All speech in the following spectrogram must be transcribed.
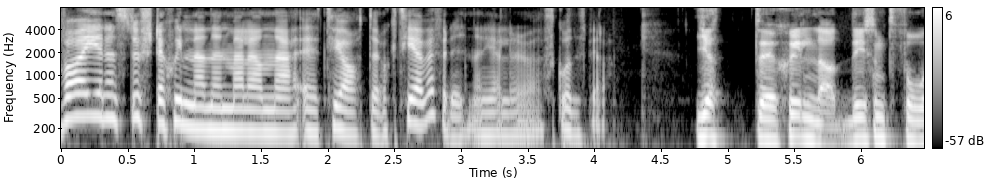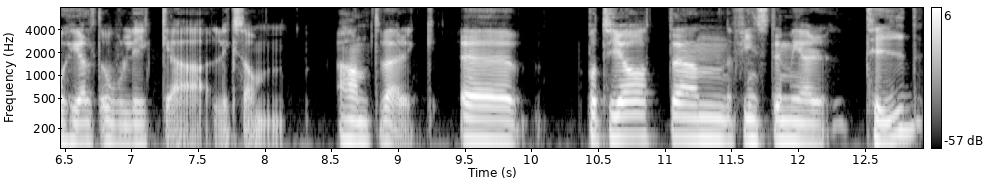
vad är den största skillnaden mellan eh, teater och tv för dig när det gäller att skådespela? Jätteskillnad. Det är som två helt olika liksom, hantverk. Eh, på teatern finns det mer tid.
